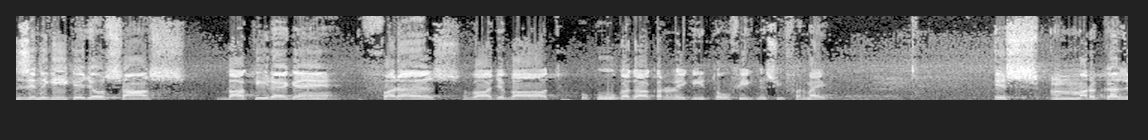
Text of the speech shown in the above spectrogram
زندگی کے جو سانس باقی رہ گئے فرائض، واجبات، حقوق ادا کرنے کی توفیق نصیب فرمائے۔ اس مرکز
